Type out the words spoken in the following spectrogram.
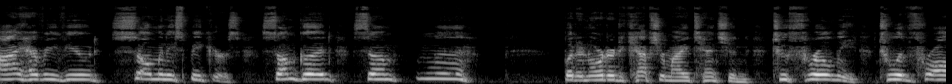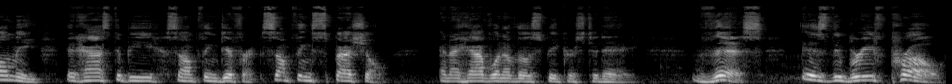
I have reviewed so many speakers, some good, some meh. But in order to capture my attention, to thrill me, to enthrall me, it has to be something different, something special. And I have one of those speakers today. This is the Brief Pro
